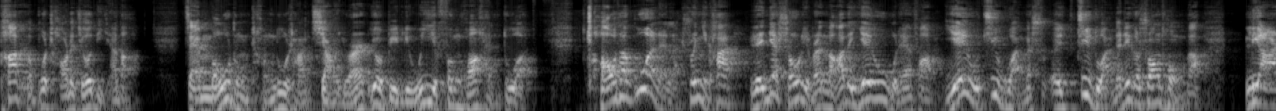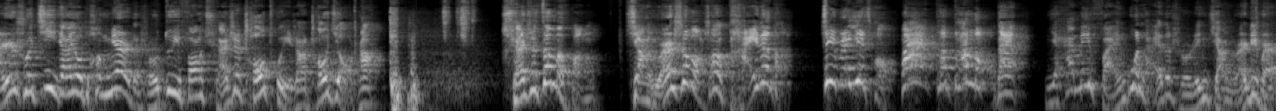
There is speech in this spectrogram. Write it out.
他可不朝着脚底下打。在某种程度上，蒋元要比刘毅疯狂很多，朝他过来了，说你看人家手里边拿的也有五连发，也有巨管的呃巨短的这个双筒子。俩人说即将要碰面的时候，对方全是朝腿上、朝脚上，全是这么崩。蒋元是往上抬着打，这边一瞅，哎，他打脑袋。你还没反应过来的时候，人蒋元这边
